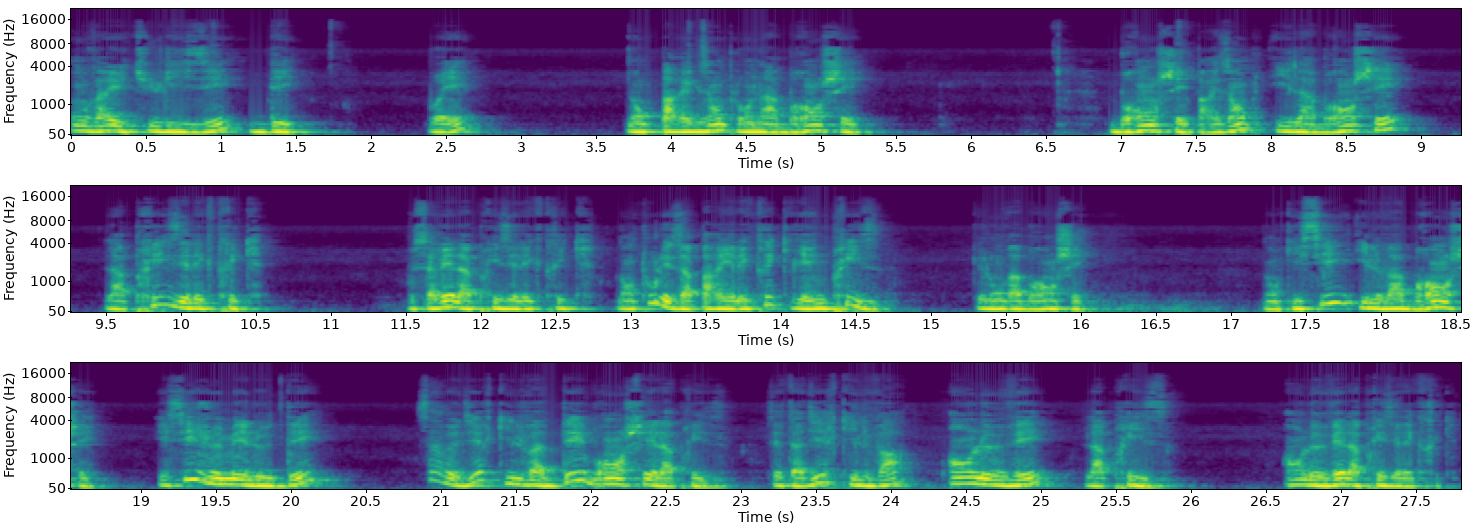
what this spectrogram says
on va utiliser D. Vous voyez? Donc par exemple, on a branché. Branché, par exemple, il a branché la prise électrique. Vous savez, la prise électrique. Dans tous les appareils électriques, il y a une prise que l'on va brancher. Donc ici, il va brancher. Et si je mets le D, ça veut dire qu'il va débrancher la prise. C'est-à-dire qu'il va enlever la prise. Enlever la prise électrique.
